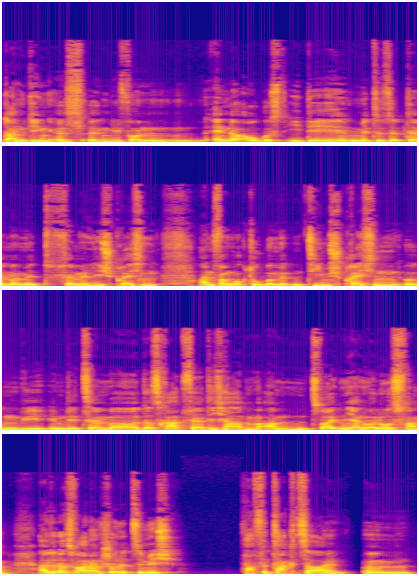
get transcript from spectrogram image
dann ging es irgendwie von Ende August Idee, Mitte September mit Family sprechen, Anfang Oktober mit dem Team sprechen, irgendwie im Dezember das Rad fertig haben, am 2. Januar losfahren. Also das war dann schon eine ziemlich taffe Taktzahl. Ähm,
